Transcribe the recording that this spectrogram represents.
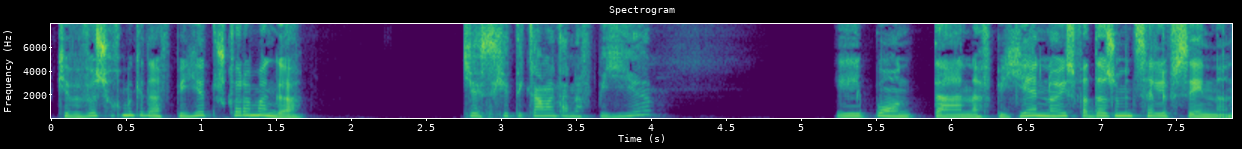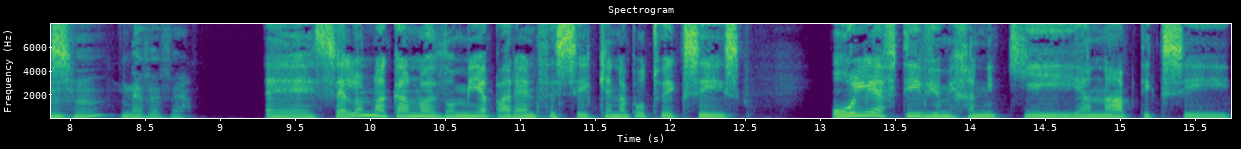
Και βεβαίως έχουμε και τα ναυπηγεία του Σκαραμαγκά. Και σχετικά με τα ναυπηγεία; Λοιπόν, τα ναυπηγεία εννοείς φαντάζομαι της ελευσινα Ναι, βέβαια. Ε, θέλω να κάνω εδώ μία παρένθεση και να πω το εξής. Όλη αυτή η βιομηχανική ανάπτυξη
